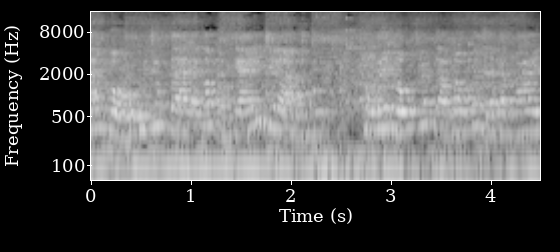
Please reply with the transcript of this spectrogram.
anh vũ của chúng ta đã có bạn gái chưa? Hôm nay cũng rất là mong có thể làm mai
